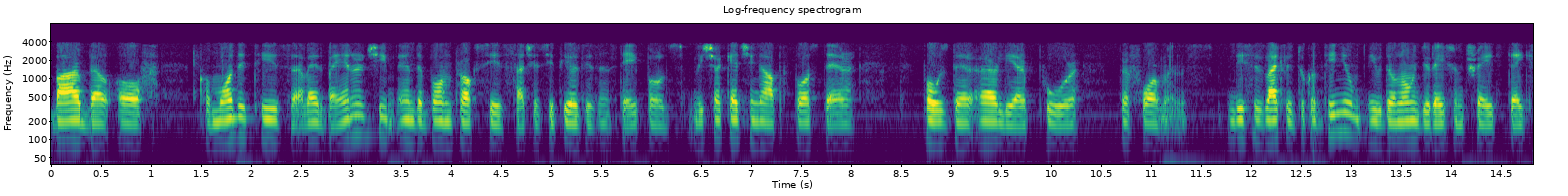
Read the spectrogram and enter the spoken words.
barbell of commodities uh, led by energy and the bond proxies such as utilities and staples, which are catching up post their earlier poor performance. This is likely to continue if the long duration trade takes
